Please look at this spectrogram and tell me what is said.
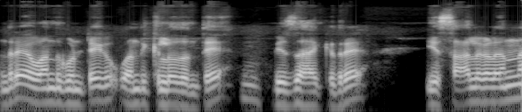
ಅಂದ್ರೆ ಒಂದು ಗುಂಟೆಗೆ ಒಂದು ಕಿಲೋದಂತೆ. ಬೀಜ ಹಾಕಿದ್ರೆ ಈ ಸಾಲುಗಳನ್ನ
